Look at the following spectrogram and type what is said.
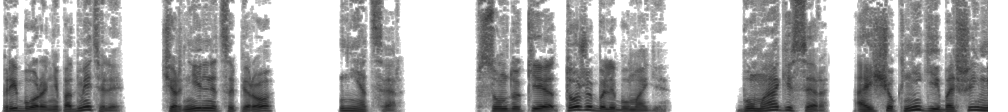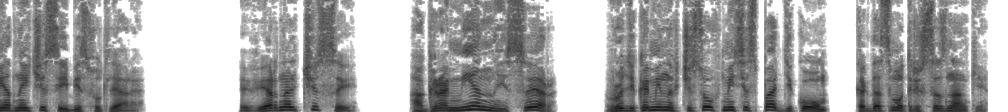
Прибора не подметили? Чернильница, перо?» «Нет, сэр». «В сундуке тоже были бумаги?» «Бумаги, сэр, а еще книги и большие медные часы без футляра». «Верно ли часы?» «Огроменные, сэр! Вроде каминных часов миссис Паддикоум, когда смотришь с изнанки».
